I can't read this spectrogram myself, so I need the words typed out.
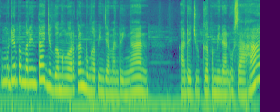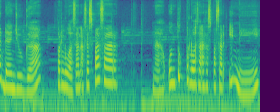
Kemudian pemerintah juga mengeluarkan bunga pinjaman ringan. Ada juga pembinaan usaha dan juga perluasan akses pasar. Nah, untuk perluasan akses pasar ini,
